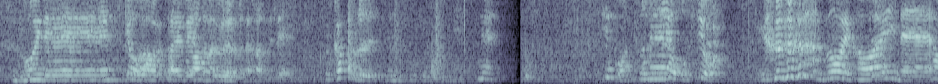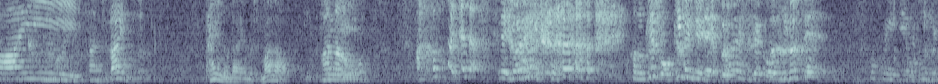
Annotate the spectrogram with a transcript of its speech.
すごいです。今日はプライベートなルームな感じで。カップルでもすごくいいね。ね結構厚おめ。塩お塩すごい可愛いね。かわいい。何？ライム？タイのライムでマナオっていう。マナオ？この結構大きくてライム結構大きくてすごくいい匂いする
